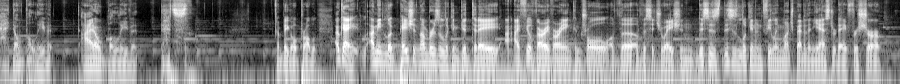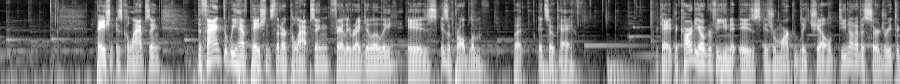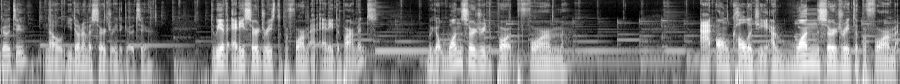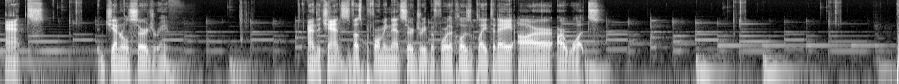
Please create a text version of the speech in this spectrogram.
I don't believe it. I don't believe it. That's a big old problem. Okay, I mean, look, patient numbers are looking good today. I feel very, very in control of the of the situation. This is this is looking and feeling much better than yesterday for sure. Patient is collapsing. The fact that we have patients that are collapsing fairly regularly is is a problem, but it's okay. Okay, the cardiography unit is is remarkably chill. Do you not have a surgery to go to? No, you don't have a surgery to go to. Do we have any surgeries to perform at any department? We got one surgery to perform at oncology and one surgery to perform at general surgery. And the chances of us performing that surgery before the close of play today are are what?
